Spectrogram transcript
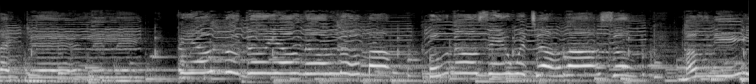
လိုက်တယ်လေလေတရားမှုတို့ရောက်တော့လို့မဘုံတော်စီဝတ်ကြပါစို့မောင်ကြီး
